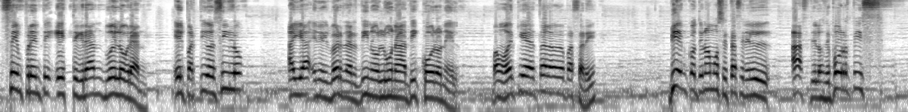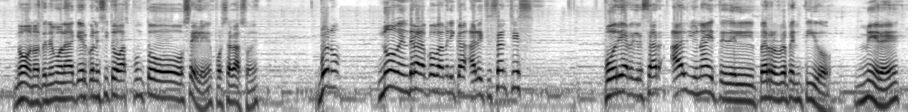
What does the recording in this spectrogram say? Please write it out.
se enfrente este gran duelo gran. El partido del siglo allá en el Bernardino Luna de Coronel. Vamos a ver qué tal va a pasar, ¿eh? Bien, continuamos. Estás en el As de los Deportes. No, no tenemos nada que ver con el sitio as.cl, ¿eh? por si acaso. ¿eh? Bueno, no vendrá a la Copa América Alexis Sánchez. Podría regresar al United del perro arrepentido. Mire, ¿eh?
